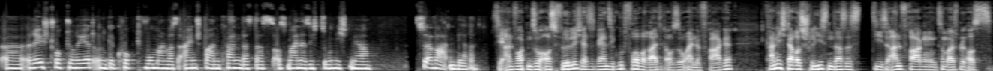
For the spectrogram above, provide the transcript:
äh, restrukturiert und geguckt, wo man was einsparen kann, dass das aus meiner Sicht so nicht mehr zu erwarten wäre. Sie antworten so ausführlich, als wären Sie gut vorbereitet auf so eine Frage. Kann ich daraus schließen, dass es diese Anfragen zum Beispiel aus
